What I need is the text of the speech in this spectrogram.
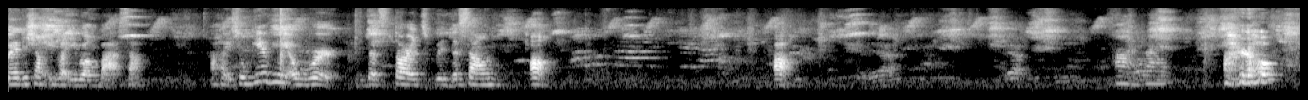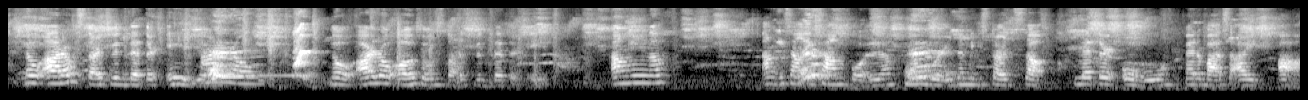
pwede siyang iba-ibang basa. Okay, so give me a word that starts with the sound A. A. Araw. Araw? No, araw starts with letter A. Araw. No, arrow also starts with letter A. Ang ang isang example ng word na nag-start sa letter O, pero basa ay A,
